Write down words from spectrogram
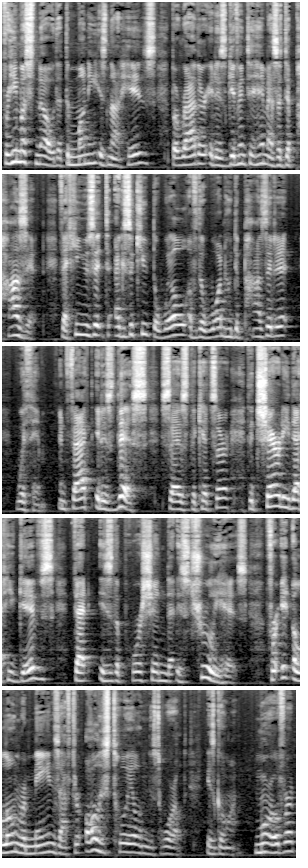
For he must know that the money is not his, but rather it is given to him as a deposit, that he use it to execute the will of the one who deposited it with him. In fact, it is this, says the Kitzur, the charity that he gives that is the portion that is truly his, for it alone remains after all his toil in this world is gone. Moreover,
